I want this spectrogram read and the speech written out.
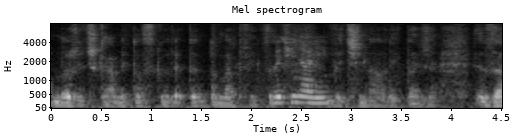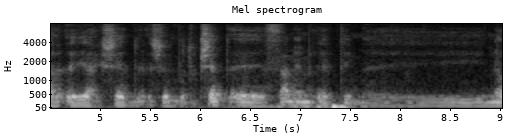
nożyczkami tą skórę, tę tą martwicę Wycinali. wycinali, także za, jak szedł, szedł bo przed e, samym e, tym, e, no,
